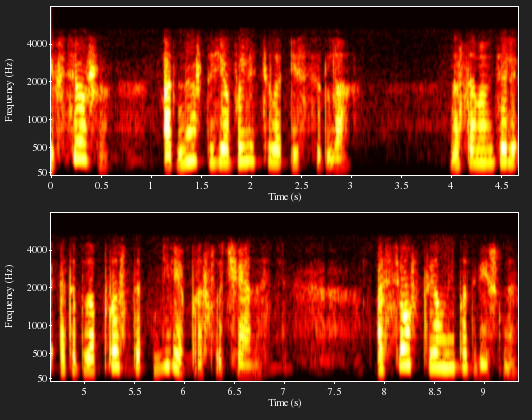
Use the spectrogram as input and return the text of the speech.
И все же однажды я вылетела из седла. На самом деле это была просто нелепая случайность. Осел стоял неподвижно,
